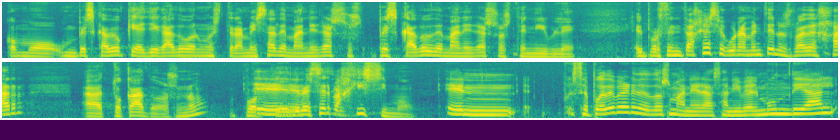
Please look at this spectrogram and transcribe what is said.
como un pescado que ha llegado a nuestra mesa de manera pescado de manera sostenible. El porcentaje seguramente nos va a dejar ah, tocados, ¿no? Porque eh, debe ser bajísimo se puede ver de dos maneras. A nivel mundial,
